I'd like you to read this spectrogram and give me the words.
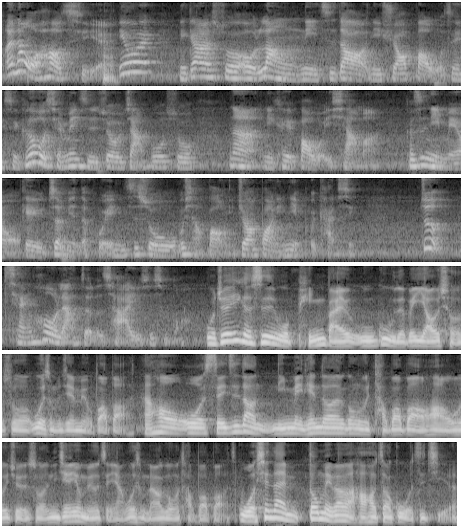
哎，那我好奇耶，因为你刚才说哦，让你知道你需要抱我这件事情，可是我前面其实就有讲过说，那你可以抱我一下吗？可是你没有给予正面的回应，你是说我不想抱你，就算抱你，你也不会开心。就前后两者的差异是什么？我觉得一个是我平白无故的被要求说为什么今天没有抱抱，然后我谁知道你每天都要跟我讨抱抱的话，我会觉得说你今天又没有怎样，为什么要跟我讨抱抱？我现在都没办法好好照顾我自己了，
